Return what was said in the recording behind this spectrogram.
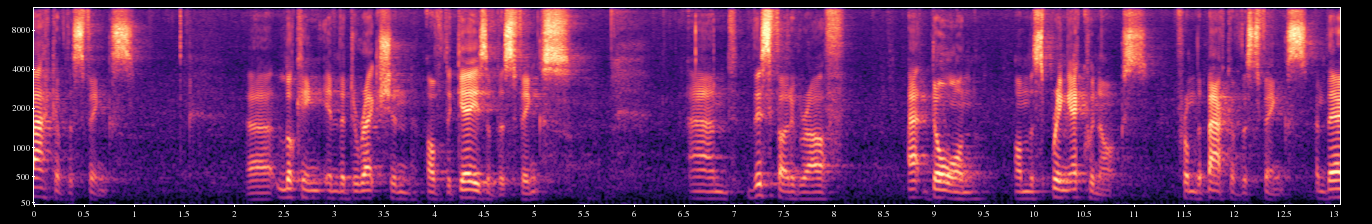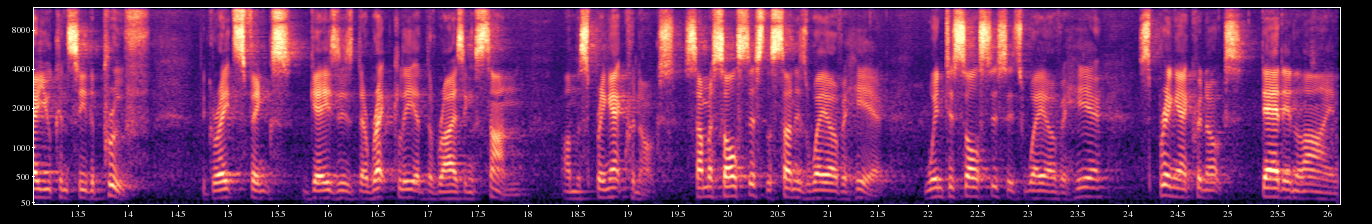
back of the Sphinx, uh, looking in the direction of the gaze of the Sphinx. And this photograph at dawn on the spring equinox from the back of the Sphinx. And there you can see the proof. The great Sphinx gazes directly at the rising sun on the spring equinox. Summer solstice, the sun is way over here. Winter solstice, it's way over here. Spring equinox, dead in line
